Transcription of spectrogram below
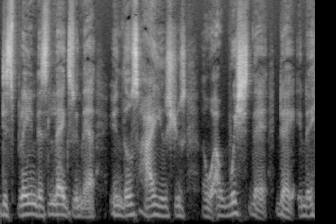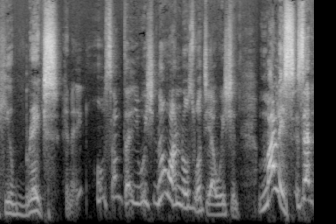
displaying these legs in there in those high heel shoes, I wish the the the heel breaks. And oh, sometimes you wish no one knows what you are wishing. Malice, he said,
